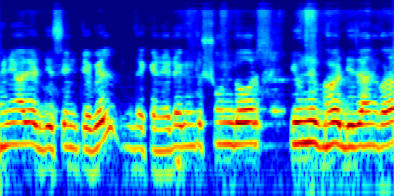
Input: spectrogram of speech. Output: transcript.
ভিনিয়ারের ডিসিন টেবিল দেখেন, এটা কিন্তু সুন্দর ইউনিকভাবে ডিজাইন করা,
